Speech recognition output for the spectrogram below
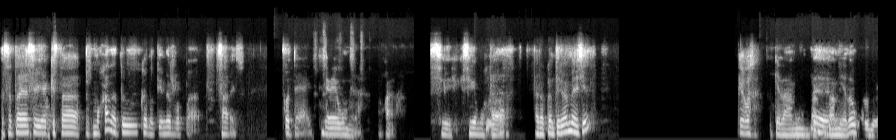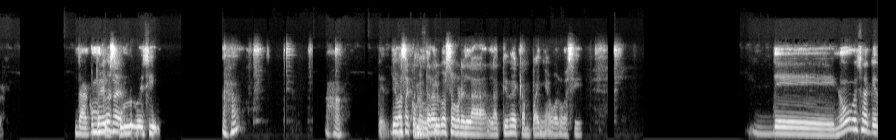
O sea, todavía se veía que estaba pues mojada. Tú cuando tienes ropa, sabes. Cotea, Se ve húmeda. mojada. Sí, sigue mojada. Pero continúa, me decías. ¿Qué cosa? Que da, da, Eh. da miedo, güey. Da como Pero que a- culo, güey, sí. Ajá. Ajá. que Ibas a comentar algo sobre la, la tienda de campaña o algo así. De. No, o sea, que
